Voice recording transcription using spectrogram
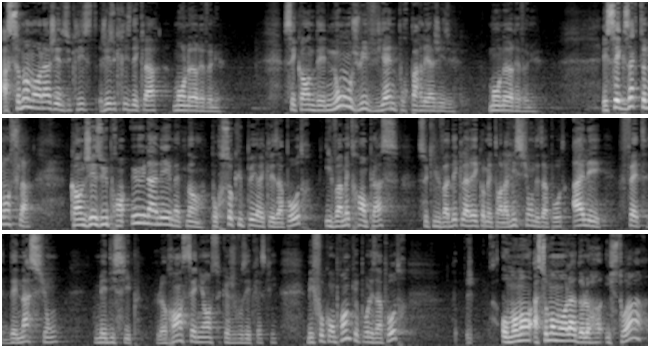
à ce moment-là, Jésus-Christ Jésus -Christ déclare Mon heure est venue. C'est quand des non-juifs viennent pour parler à Jésus. Mon heure est venue. Et c'est exactement cela. Quand Jésus prend une année maintenant pour s'occuper avec les apôtres, il va mettre en place ce qu'il va déclarer comme étant la mission des apôtres Allez, faites des nations mes disciples le renseignant ce que je vous ai prescrit. Mais il faut comprendre que pour les apôtres, au moment, à ce moment-là de leur histoire,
